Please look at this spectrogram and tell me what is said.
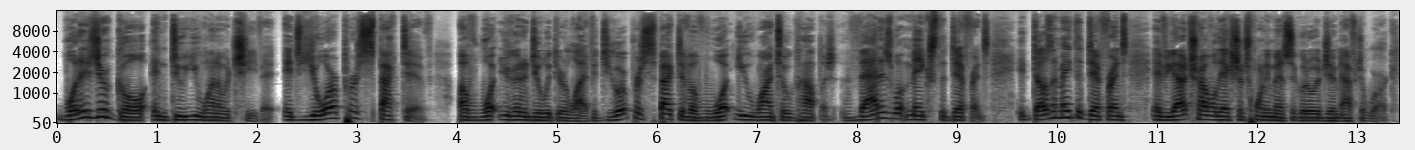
what is your goal and do you want to achieve it? It's your perspective of what you're going to do with your life. It's your perspective of what you want to accomplish. That is what makes the difference. It doesn't make the difference if you got to travel the extra 20 minutes to go to a gym after work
